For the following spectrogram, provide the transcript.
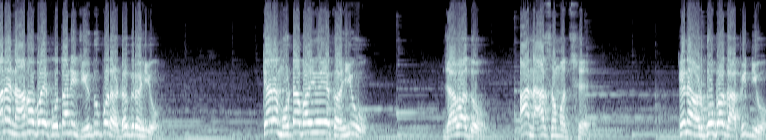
અને નાનો ભાઈ પોતાની જીદ ઉપર અડગ રહ્યો. ત્યારે મોટા ભાઈઓએ કહ્યું, જાવા દો, આ ના સમજ છે. એને અડધો ભાગ આપી દ્યો.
